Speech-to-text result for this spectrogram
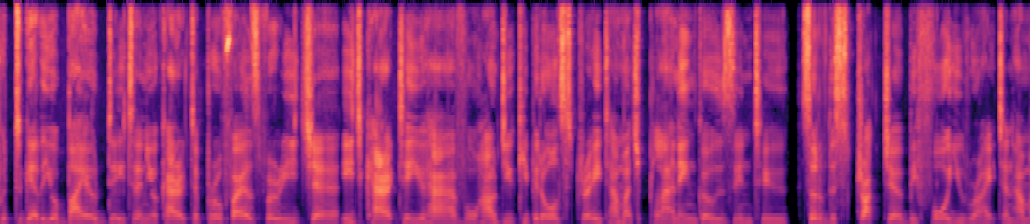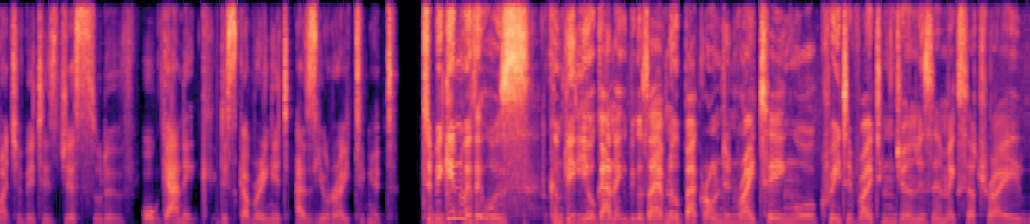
put together your bio data and your character profiles for each uh, each character you have? Or how do you keep it all straight? How much planning goes into sort of the structure before you write? And how much of it is just sort of organic discovering it as you're writing it To begin with, it was completely organic because I have no background in writing or creative writing, journalism, etc. I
